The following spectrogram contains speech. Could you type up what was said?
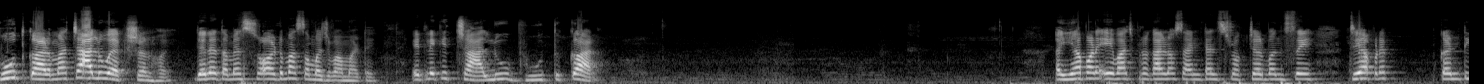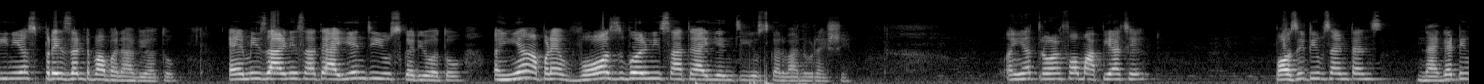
ભૂતકાળમાં ચાલુ એક્શન હોય, જેને તમે શોર્ટમાં સમજવા માટે. એટલે કે ચાલુ ભૂતકાળ. અહીંયા પણ એવા જ પ્રકારનો સેન્ટેન્સ સ્ટ્રક્ચર બનશે જે આપણે કન્ટિન્યુઅસ પ્રેઝન્ટમાં બનાવ્યો હતો. એમિઝારની સાથે આઈએનજી યુઝ કર્યો હતો. અહીંયા આપણે વોઝ વર્ડની સાથે આઈએનજી યુઝ કરવાનું રહેશે. અહીંયા ત્રણ ફોર્મ આપ્યા છે. પોઝિટિવ સેન્ટેન્સ નેગેટિવ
